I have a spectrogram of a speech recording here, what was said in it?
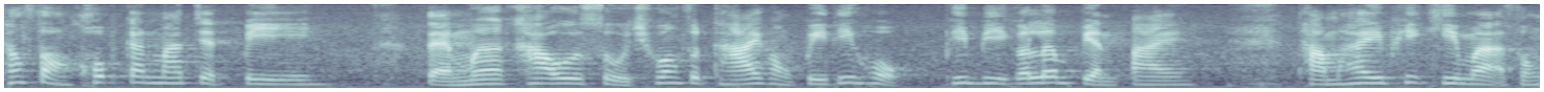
ทั้งสองคบกันมา 7 ปี แต่เมื่อเข้าสู่ช่วงสุดท้ายของปีที่ 6 พี่บีก็เริ่มเปลี่ยนไปทำให้พี่คิมอะสง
